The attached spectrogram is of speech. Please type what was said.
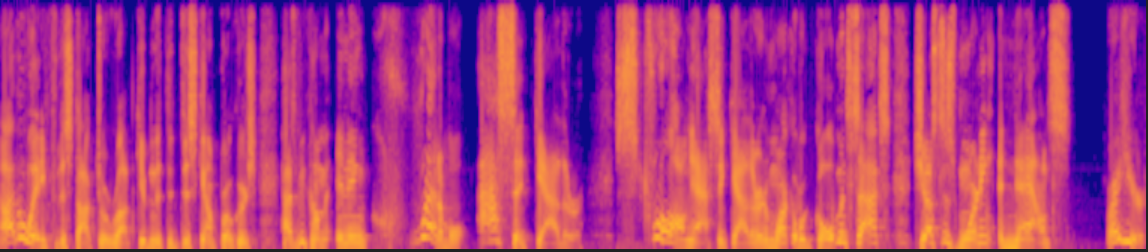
Now, I've been waiting for this stock to erupt, given that the discount brokerage has become an incredible asset gatherer, strong asset gatherer in a market where Goldman Sachs just this morning announced right here.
